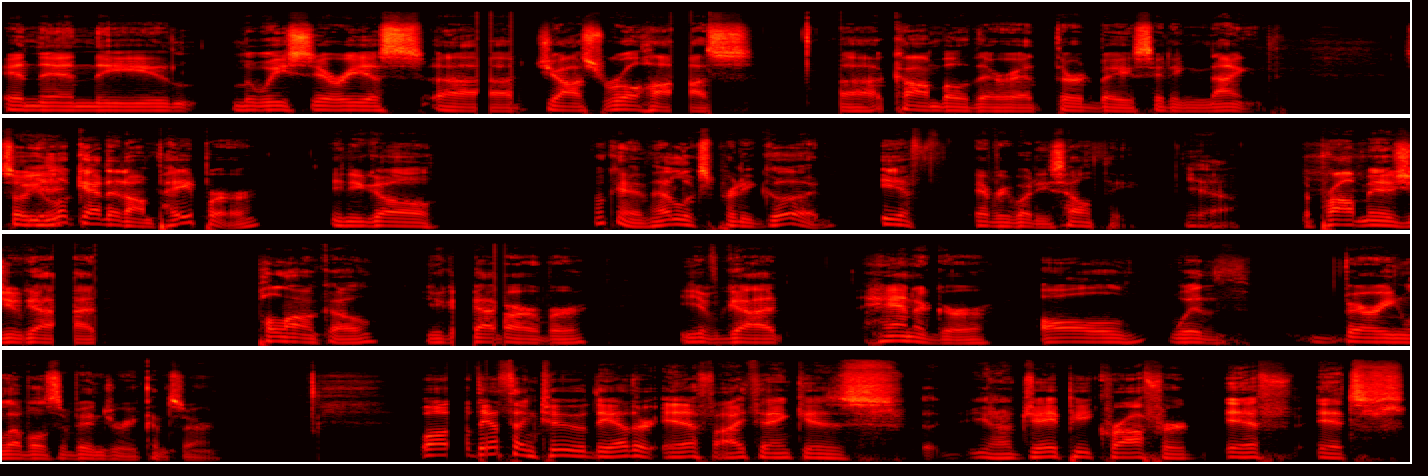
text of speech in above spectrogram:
and then the Luis Urias, uh, Josh Rojas uh, combo there at third base hitting ninth. So you look at it on paper and you go, okay, that looks pretty good if everybody's healthy. Yeah. The problem is you've got Polanco, you've got Garver, you've got Haniger, all with varying levels of injury concern. Well, the other thing too, the other if I think is, you know, J.P. Crawford. If it's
